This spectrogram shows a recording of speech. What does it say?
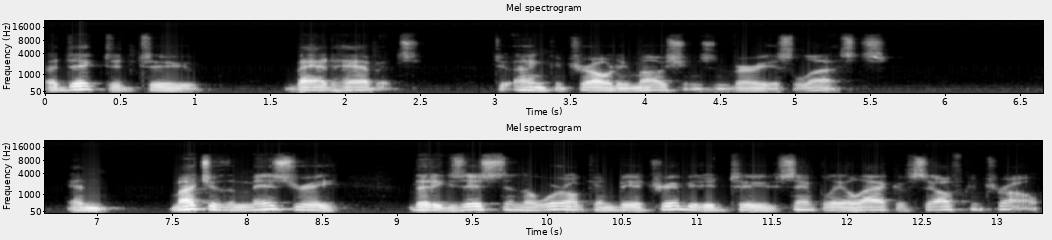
addicted to bad habits, to uncontrolled emotions and various lusts. And much of the misery that exists in the world can be attributed to simply a lack of self control.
